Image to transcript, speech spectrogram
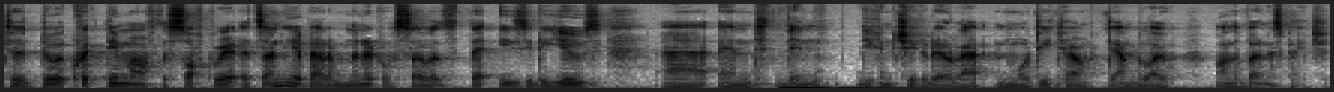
to do a quick demo of the software. It's only about a minute or so. It's that easy to use uh, and then you can check it all out in more detail down below on the bonus page.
